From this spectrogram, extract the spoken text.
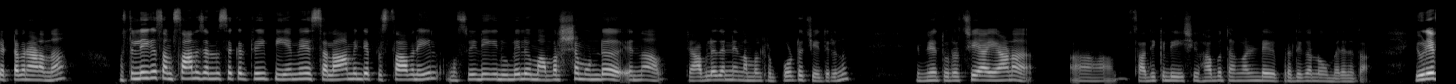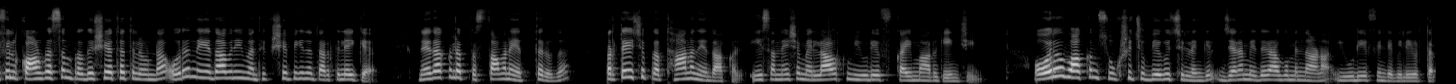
കെട്ടവനാണെന്ന് മുസ്ലിം ലീഗ് സംസ്ഥാന ജനറൽ സെക്രട്ടറി പി എം എ സലാമിന്റെ പ്രസ്താവനയിൽ മുസ്ലിം ലീഗിനുള്ളിലും അമർഷമുണ്ട് എന്ന് രാവിലെ തന്നെ നമ്മൾ റിപ്പോർട്ട് ചെയ്തിരുന്നു. ഇതിനെ തുടർച്ചയായാണ് സാദിഖ് അലി ശിഹാബ് തങ്ങളുടെ പ്രതികരണവും വരുന്നത്. യു ഡി എഫിൽ കോൺഗ്രസും പ്രതിഷേധത്തിലുണ്ട്. ഒരു നേതാവിനെയും അധിക്ഷേപിക്കുന്ന തരത്തിലേക്ക് നേതാക്കളുടെ പ്രസ്താവന എത്തരുത്. പ്രത്യേകിച്ച് പ്രധാന നേതാക്കൾ. ഈ സന്ദേശം എല്ലാവർക്കും യു ഡി എഫ് കൈമാറുകയും ചെയ്യും. ഓരോ വാക്കും സൂക്ഷിച്ചുപയോഗിച്ചില്ലെങ്കിൽ ജനം എതിരാകുമെന്നാണ് യു ഡി എഫിന്റെ വിലയിരുത്തൽ.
